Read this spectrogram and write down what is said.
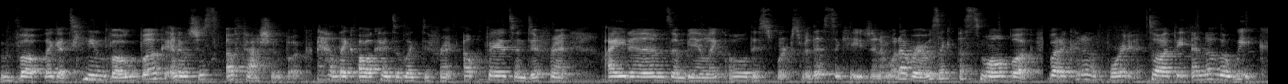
Vogue, like a teen Vogue book and it was just a fashion book. It had like all kinds of like different outfits and different items and being like, oh, this works for this occasion and whatever. It was like a small book, but I couldn't afford it. So at the end of the week,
